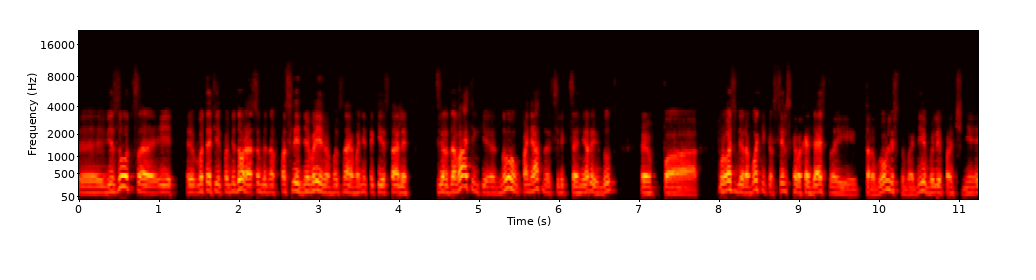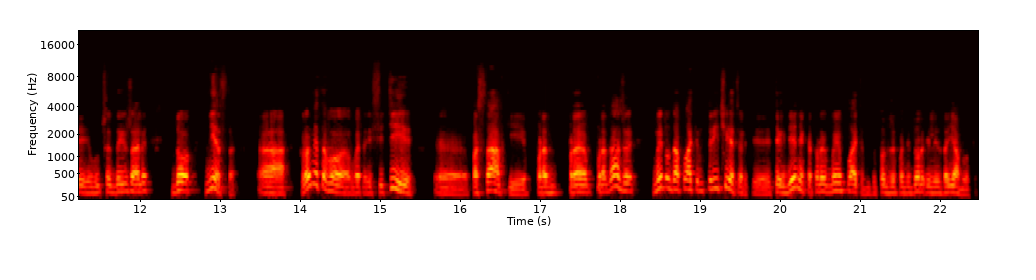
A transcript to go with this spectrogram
везутся, и э, вот эти помидоры, особенно в последнее время, мы знаем, они такие стали твердоватенькие, ну, понятно, селекционеры идут э, по просьбе работников сельского хозяйства и торговли, чтобы они были прочнее и лучше доезжали до места. А, кроме того, в этой сети поставки и продажи мы туда платим три четверти тех денег, которые мы платим. За тот же помидор или за яблоко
